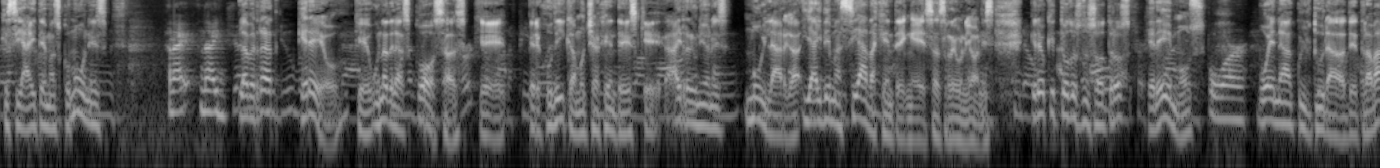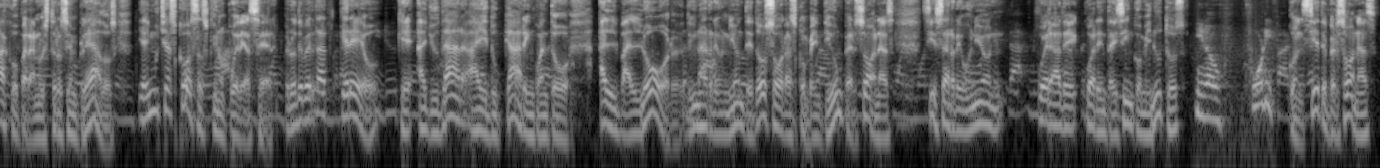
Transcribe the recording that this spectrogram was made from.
Que si hay temas comunes, la verdad, creo que una de las cosas que perjudica a mucha gente es que hay reuniones muy largas y hay demasiada gente en esas reuniones. Creo que todos nosotros queremos buena cultura de trabajo para nuestros empleados y hay muchas cosas que uno puede hacer, pero de verdad creo que ayudar a educar en cuanto al valor de una reunión de dos horas con 21 personas, si esa reunión fuera de 45 minutos, con siete personas,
